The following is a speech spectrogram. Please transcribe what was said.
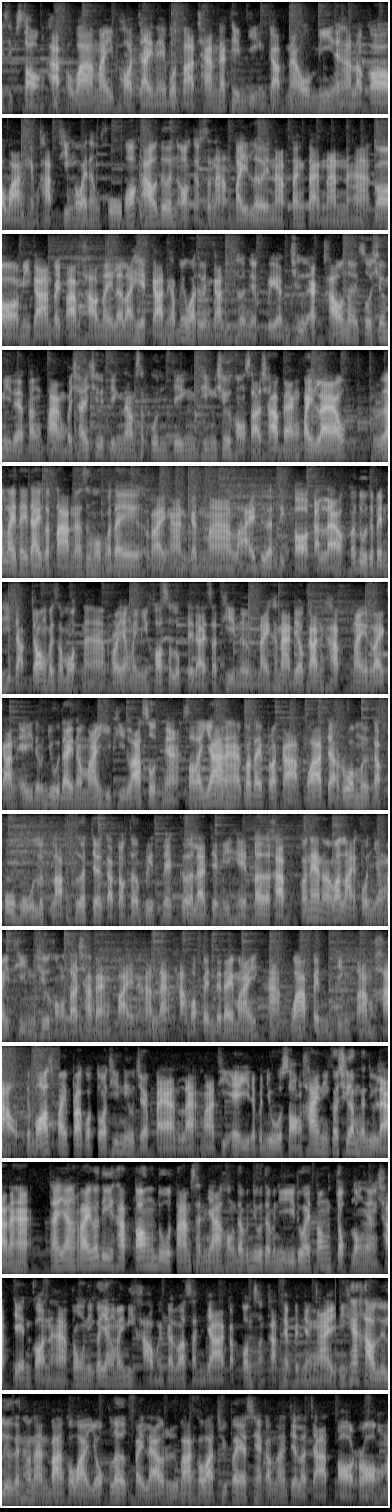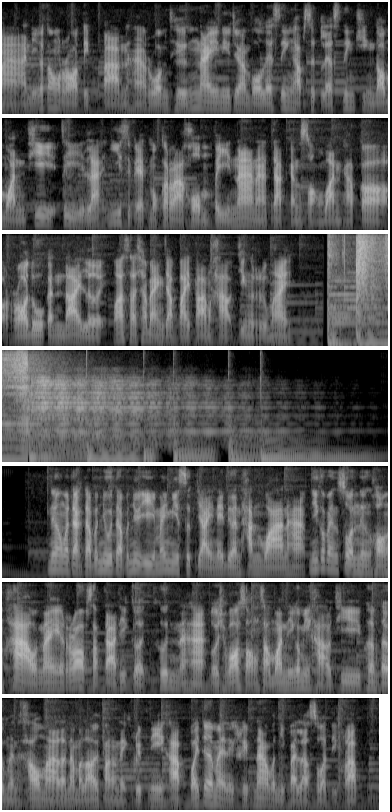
2022 ครับ เพราะว่าไม่พอใจในบทบาทแชมป์แท็กทีมหญิงกับนาโอมี่นะฮะแล้วก็วางเข็มขัดทิ้งเอาไว้ทั้งคู่ walk out เดินออกจากสนามไปเลยนับตั้งแต่นั้นนะฮะ ก็มีการไปตามข่าวในหลายๆเหตุการณ์ครับ ไม่ว่าจะเป็นการที่เธอเนี่ยเปลี่ยนชื่อ Account ในโซเชียลมีเดียต่างๆ ไปใช้ชื่อจริงนามสกุลจริง ทิ้งชื่อของซาชาแบงค์ไปแล้ว หรืออะไรใด ๆ ก็ตามนะ ซึ่งผมก็ได้รายงานกันมาหลายเดือนติดต่อกันแล้ว ก็ดูจะเป็นที่จับจ้องไปซะหมดนะฮะ เพราะยังไม่มีข้อสรุปใด ๆ สักทีหนึ่ง ในขณะเดียวกันครับ ในรายการ AW Dynamite EP ล่าสุดเนี่ยซาลาย่านะฮะ ก็ได้ประกาศว่าจะร่วมมือกับผู้หูลึกลับ เพื่อเจอกับดรบริตเบเกอร์และเจมี่เฮเตอร์ครับ ก็แน่นอนว่าหลายคนยังไม่ทิ้งชื่อของซาชาแบงค์ไปนะฮะ และถามว่าเป็นไปได้ไหม หากว่าเป็นจริงตามข่าว The Boss ไปปรากฏตัวที่ New Japan และมาที่ AEW สองค่ายนี้ก็เชื่อมกันอยู่แล้วนะฮะ แต่อย่างไรก็ดีครับ ต้องดูตามสัญญาของ WWE ด้วยต้องจบลงอย่างชัดเจนก่อนนะฮะ ตรงนี้ก็ยังไม่มีข่าวเหมือนกันว่าสัญญากับต้นสังกัดเนี่ยเป็นยังไง มีแค่ข่าวลือๆกันเท่านั้นบางก็ว่ายกเลิกไปแล้ว หรือบ้างก็ว่า Triple S เนี่ยกำลังเจรจาต่อรองมา อันนี้ก็ต้องรอติดตามนะฮะ รวมถึงใน New Japan Pro Wrestling ครับศึก Wrestling Kingdom วันที่ 4 และ 21 มกราคม ปีหน้านะจัดกัน 2 วันครับก็รอดูกันได้เลย ว่าซาชาแบงค์จะไปตามข่าวจริงหรือไม่ นื่องมาจาก WWE ไม่มีศึกใหญ่ในเดือนธันวานะฮะ นี่ก็เป็นส่วนหนึ่งของข่าวในรอบสัปดาห์ที่เกิดขึ้นนะฮะ โดยเฉพาะ 2-3 วันนี้ก็มีข่าวที่เพิ่มเติมเหมือนเข้ามาแล้วนำมาเล่าให้ฟังในคลิปนี้ครับ ไว้เจอใหม่ในคลิปหน้าวันนี้ไปแล้วสวัสดีครับ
